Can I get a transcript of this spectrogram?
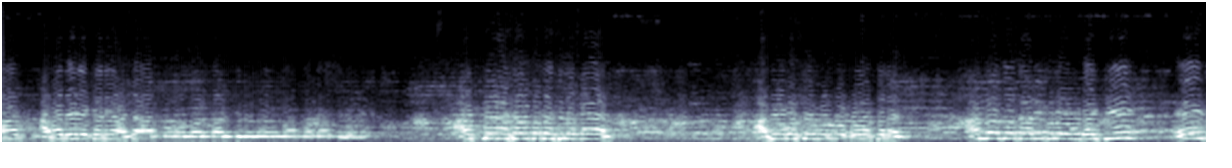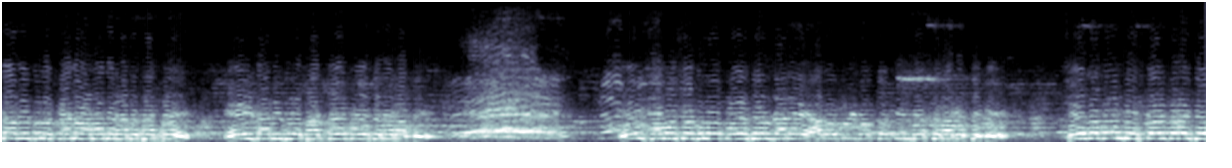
আজ আমাদের এখানে আসার দরকার ছিল না আজকে আসার কথা ছিল আমি অবশ্যই বলব বলেছিলেন আমরা যে দাবিগুলো উঠাইছি, এই দাবিগুলো কেন আমাদের হাতে থাকবে? এই দাবিগুলো থাকবে বয়েছেলের হাতে। এই সমস্যাগুলো বয়েছেল জানে আরও দুই বছর, তিন বছর আগে থেকে। সে যখন বিস্তার করেছে,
